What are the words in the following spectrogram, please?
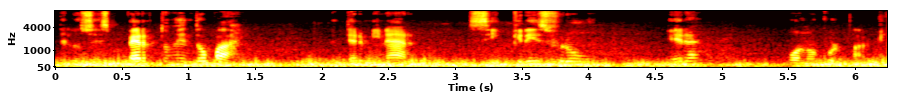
de los expertos en dopaje determinar si Chris Froome era o no culpable.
